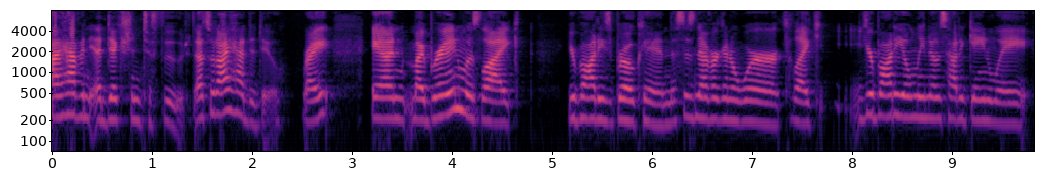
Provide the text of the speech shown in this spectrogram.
I have an addiction to food. That's what I had to do, right? And my brain was like, your body's broken. This is never going to work. Like, your body only knows how to gain weight.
